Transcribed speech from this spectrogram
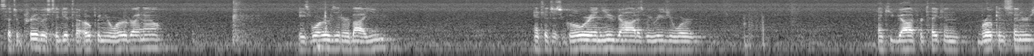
such a privilege to get to open your word right now. These words that are by you. And to just glory in you, God, as we read your word. Thank you, God, for taking broken sinners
